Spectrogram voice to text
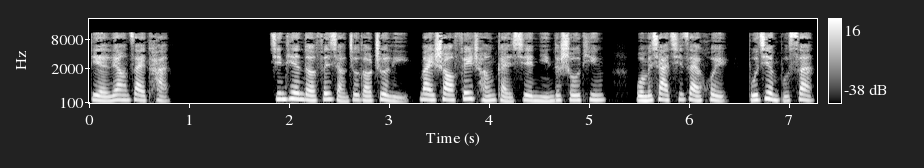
点亮再看。今天的分享就到这里，麦少非常感谢您的收听，我们下期再会，不见不散。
